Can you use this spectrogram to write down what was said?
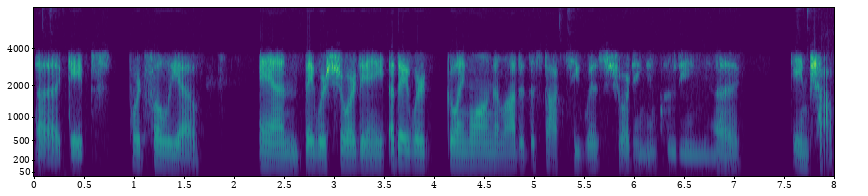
uh, Gabe's portfolio, and they were shorting. Uh, they were going along a lot of the stocks he was shorting, including uh, GameStop.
